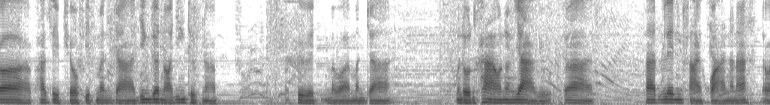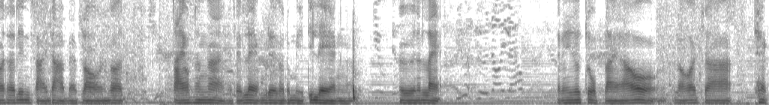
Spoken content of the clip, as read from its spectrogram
ก็พาสซีฟเซลฟิตมันจะยิ่งเลือดน้อยยิ่งถึกนะครับ คือแบบว่ามันจะมันโดนฆ่าค่อนข้งยากอยู่แต่ว่าถ้าเล่นสายขวานะนะ แต่ว่าถ้าเล่นสายดาบแบบเรา มันก็ตายค่อนข้างง่ายแต่แรงไม่ได้กับดาเมจที่แรงอะเออ นั่นแหละ แต่นี้เราจบแล้ว เราก็จะแท็ก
